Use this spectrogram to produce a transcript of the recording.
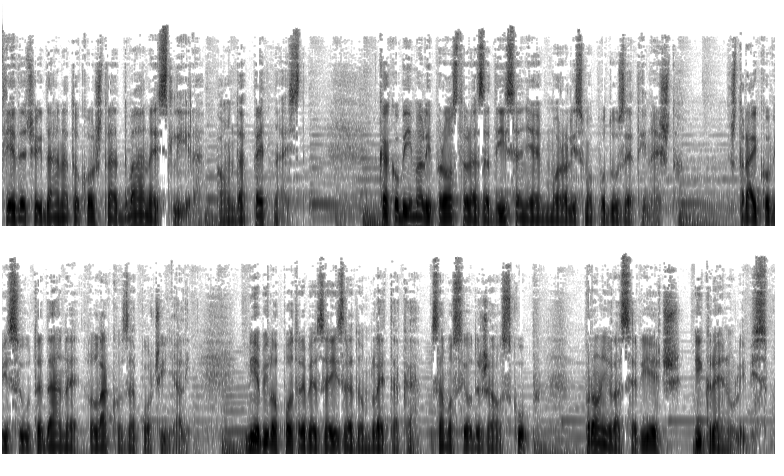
sljedećeg dana to košta 12 lira, pa onda 15. Kako bi imali prostora za disanje, morali smo poduzeti nešto. Štrajkovi su u te dane lako započinjali. Nije bilo potrebe za izradom letaka, samo se održao skup, pronijela se riječ i krenuli bismo.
